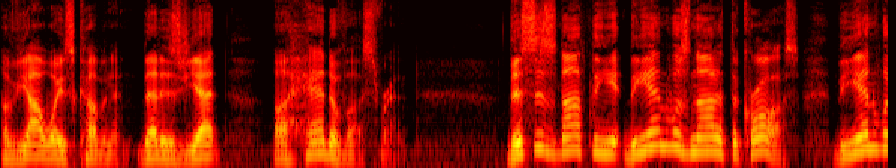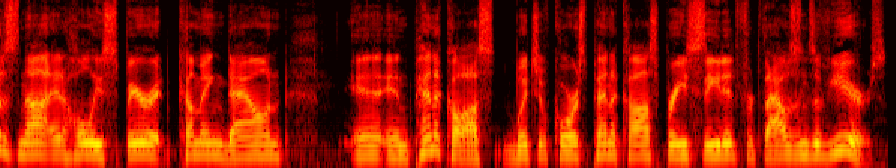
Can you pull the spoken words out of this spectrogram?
of Yahweh's covenant that is yet ahead of us, friend. This is not the the end was not at the cross. The end was not at Holy Spirit coming down in, in Pentecost, which of course Pentecost preceded for thousands of years.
